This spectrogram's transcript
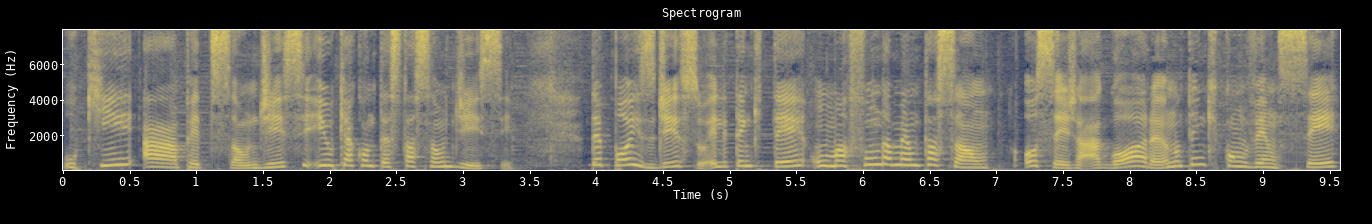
o que a petição disse e o que a contestação disse. Depois disso, ele tem que ter uma fundamentação. Ou seja, agora eu não tenho que convencer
